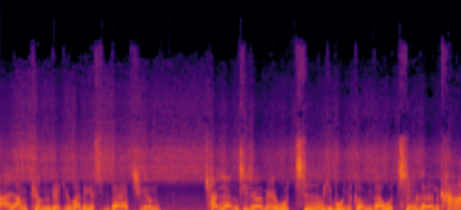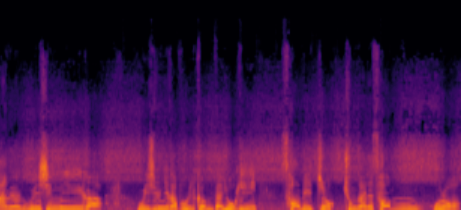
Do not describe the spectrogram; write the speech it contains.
4 양평대교가 되겠습니다. 지금 촬영 지점에 우측이 보일 겁니다. 우측은 강하면 운심리가 운심리가 보일 겁니다. 여기 섬이 쪽 중간에 섬으로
